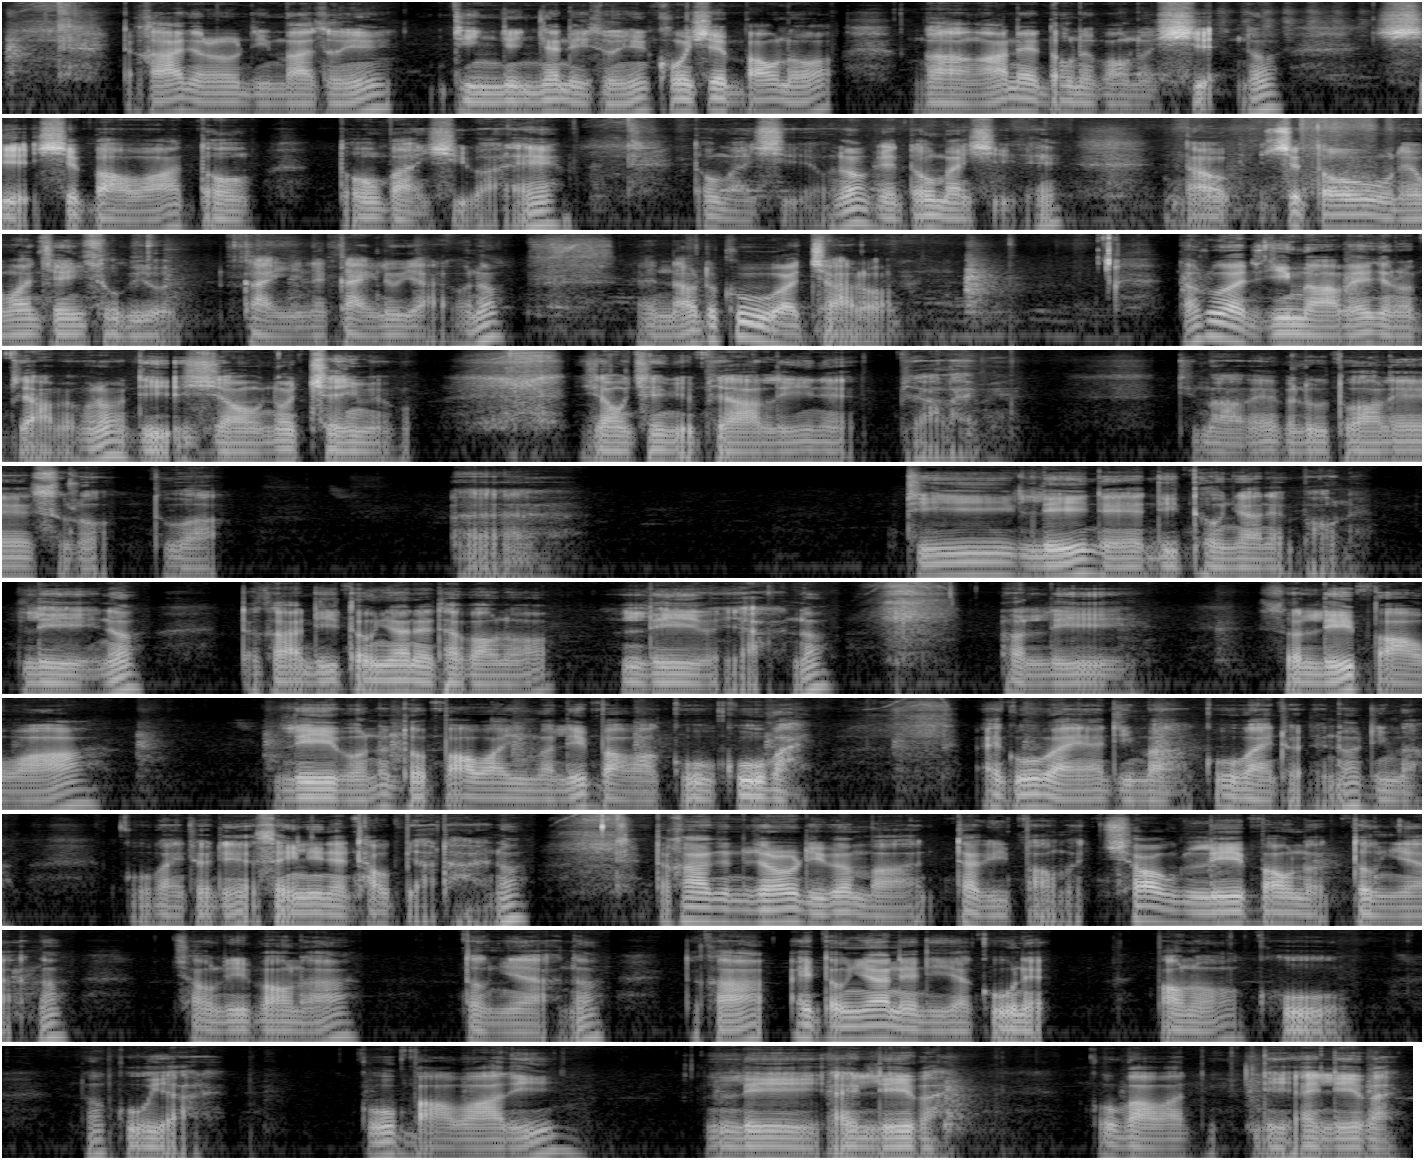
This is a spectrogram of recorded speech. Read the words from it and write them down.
တခါကျွန်တော်တို့ဒီမှာဆိုရင်ဒီညညနေဆိုရင်ခွန်ရှစ်ပေါင်းတော့ငါ9နဲ့3နဲ့ပေါင်းတော့ရှစ်နော်ရှစ်ရှစ်ပါဝါ3 3ပိုင်းရှိပါတယ်3ပိုင်းရှိတယ်နော်ပြန်3ပိုင်းရှိတယ်နောက်ရှစ်3ကိုလည်း1 chain ဆိုပြီးတော့ကင်ရင်လည်းကင်လို့ရတယ်ဗောနော်အဲနောက်တစ်ခုကကြတော့နောက်တစ်ခုကဒီမှာပဲကျွန်တော်ပြမယ်ဗောနော်ဒီအယောင်တော့ chain ပဲပေါ့အယောင် chain ပြပြလေးနဲ့ပြလိုက်မယ် ဒီမှာပဲဘယ်လိုသွားလဲဆိုတော့သူကအဲဒီလေးနဲ့ဒီ3ညနဲ့ပေါင်းတယ်လေးနော်တခါဒီ3ညနဲ့ထပ်ပေါင်းတော့လေးပဲရနော်အော်လေးဆိုလေးပါဝါလေးပေါ့နော်တော့ပါဝါယူမှာလေးပါဝါ9 9ပိုင်းအဲ9ပိုင်းကဒီမှာ9ပိုင်းထွက်တယ်နော်ဒီမှာ 9ပိုင်းထွက်တယ်အစိမ်းလေးနဲ့ထောက်ပြထားတယ်နော်တခါကျွန်တော်တို့ဒီဘက်မှာထပ်ပြီးပေါင်းမယ်6လေးပေါင်းတော့3ညနော်6လေးပေါင်းတာ3ညနော်တခါအဲ့3ညနဲ့ဒီက9နဲ့ပေါင်းတော့9နော်9ရတယ်9ပါဝါသည်4အဲ့4ပိုင်း9ပါဝါဒီအဲ့4ပိုင်း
